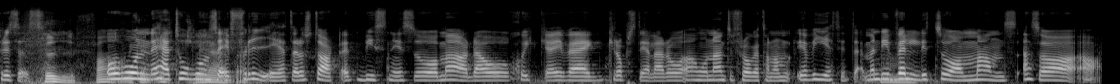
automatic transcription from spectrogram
Precis. Fy fan. Och hon, här tog hon sig friheter och starta ett business och mörda och skicka iväg kroppsdelar och hon har inte frågat honom, jag vet inte. Men det är väldigt så mans, alltså, ja,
